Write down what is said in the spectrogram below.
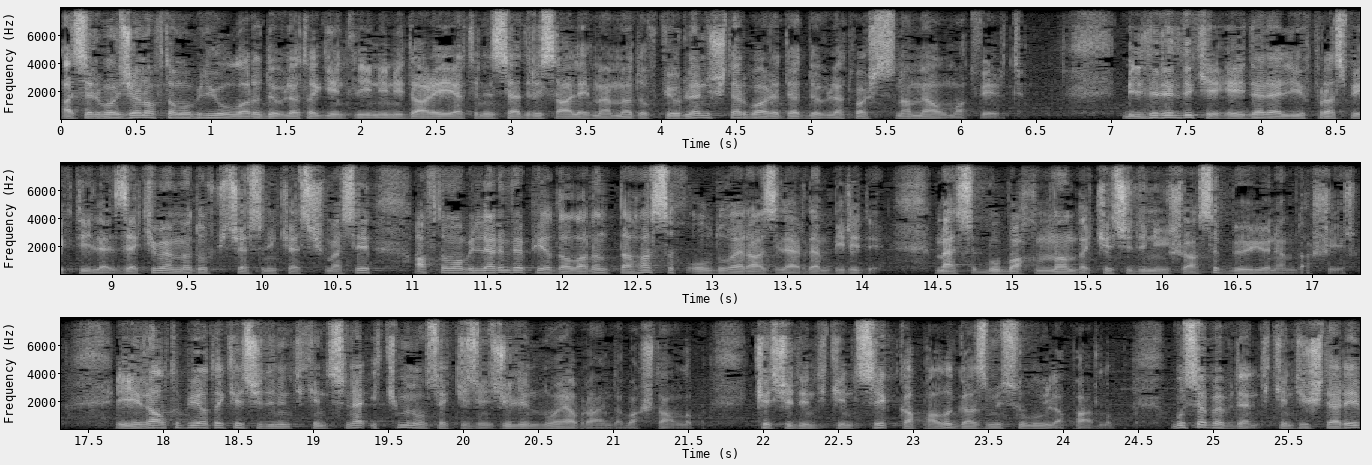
Azərbaycan Avtomobil Yolları Dövlət Agentliyinin İdarə Heyətinin sədri Salih Məmmədov görülən işlər barədə dövlət başçısına məlumat verdi. Bildirildi ki, Heydər Əliyev prospekti ilə Zəki Məmmədov küçəsinin kəsişməsi avtomobillərin və piyadaların daha sıx olduğu ərazilərdən biridir. Məhz bu baxımdan da keçidin inşası böyük önəm daşıyır. Yeraltı piyada keçidinin tikintisinə 2018-ci ilin noyabr ayında başlanılıb. Keçidin tikintisi qapalı qazma üsulu ilə aparılıb. Bu səbəbdən tikinti işləri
